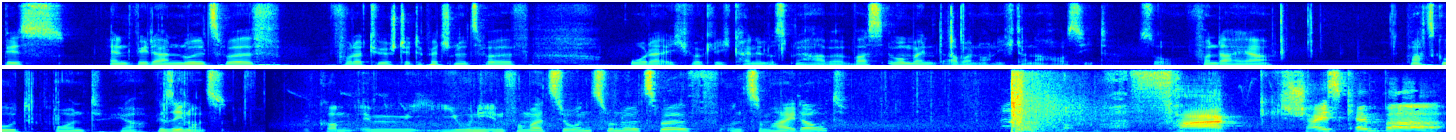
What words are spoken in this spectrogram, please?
bis entweder 012 vor der Tür steht der Patch 012 oder ich wirklich keine Lust mehr habe, was im Moment aber noch nicht danach aussieht. So, von daher macht's gut und ja, wir sehen uns. Wir bekommen im Juni Informationen zu 012 und zum Hideout. Fuck. Scheiß Camper.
